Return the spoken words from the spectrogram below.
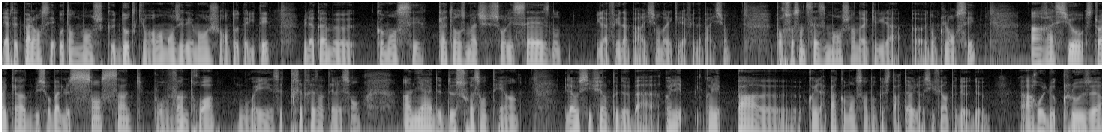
Il a peut-être pas lancé autant de manches que d'autres qui ont vraiment mangé des manches en totalité, mais il a quand même commencé 14 matchs sur les 16 dont il a fait une apparition, dans lesquels il a fait une apparition pour 76 manches hein, dans lesquelles il a euh, donc lancé. Un ratio strikeout but sur balle de 105 pour 23. Donc vous voyez, c'est très très intéressant. Un IRA de 2,61. Il a aussi fait un peu de. Bah, quand il est, pas, euh, pas commencé en tant que starter, il a aussi fait un peu de, un rôle de closer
